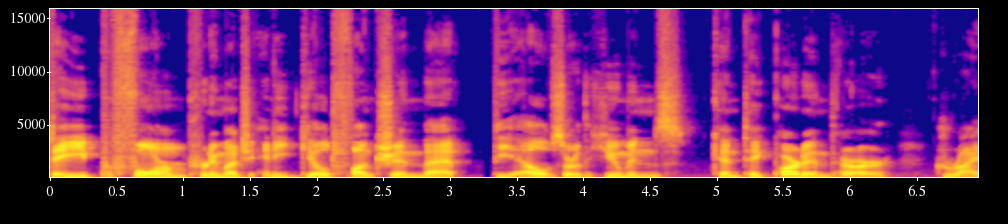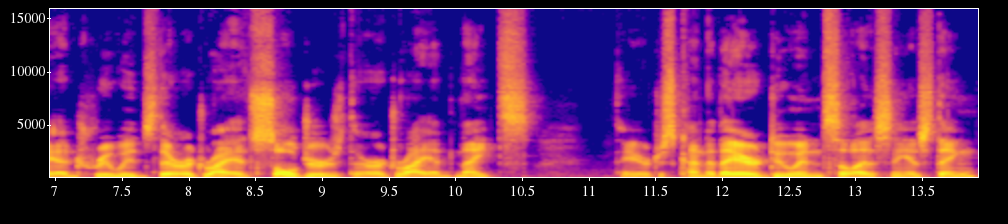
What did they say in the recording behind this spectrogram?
they perform pretty much any guild function that the elves or the humans can take part in. There are dryad druids, there are dryad soldiers, there are dryad knights. They are just kind of there doing Selesnya's thing.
